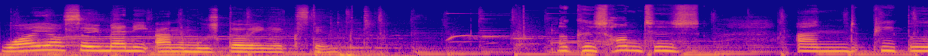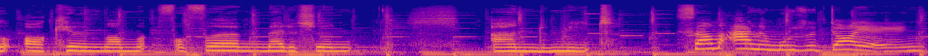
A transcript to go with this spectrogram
Why are so many animals going extinct? Because hunters and people are killing them for fur, medicine, and meat. Some animals are dying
